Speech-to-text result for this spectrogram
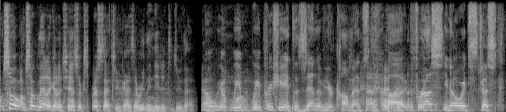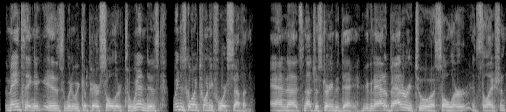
I'm so I'm so glad I got a chance to express that to you guys. I really needed to do that. No, we, we, we appreciate the zen of your comments. Uh, for us, you know, it's just the main thing is when we compare solar to wind is wind is going 24 7. And uh, it's not just during the day. You can add a battery to a solar installation,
